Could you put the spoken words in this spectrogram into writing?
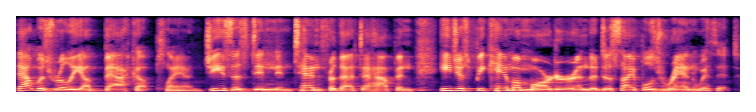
that was really a backup plan. Jesus didn't intend for that to happen. He just became a martyr and the disciples ran with it.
